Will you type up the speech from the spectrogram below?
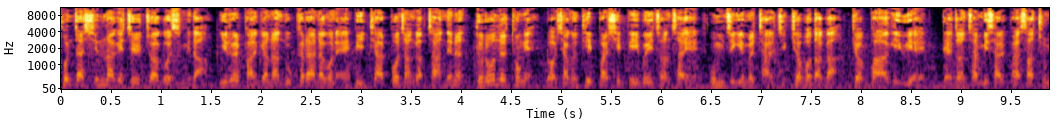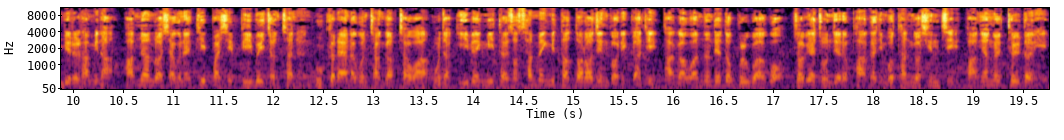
혼자 신나게 질주하고 있습니다. 이를 발견한 우크라이나군의 BTR-4 장갑차 한 대는 드론을 통해 러시아군 T-80BV 전차의 움직임을 잘 지켜보다가 격파하기 위해 대전차 미사일 발사 준비를 합니다. 반면 러시아군의 T-80BV 전차는 우크라이나군 장갑차와 고작 200m에서 300m 떨어진 거리까지 다가왔는데도 불구하고 적의 존재를 파악하지 못한 것인지 방향을 틀더니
